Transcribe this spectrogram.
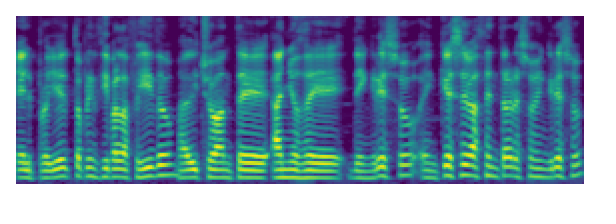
el proyecto principal de Afligido, me ha dicho antes años de, ingreso. ¿En qué se va a centrar esos ingresos?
